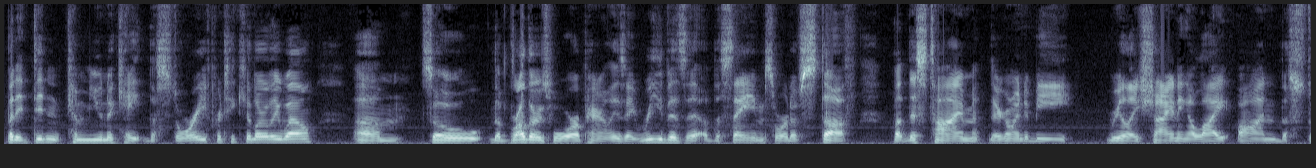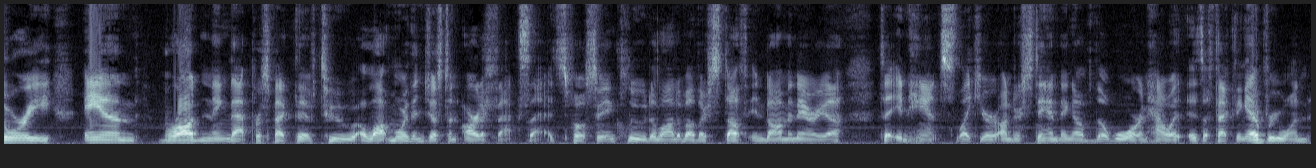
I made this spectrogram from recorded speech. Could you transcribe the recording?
but it didn't communicate the story particularly well. Um, so the Brothers War apparently is a revisit of the same sort of stuff, but this time they're going to be really shining a light on the story and broadening that perspective to a lot more than just an artifact set. It's supposed to include a lot of other stuff in Dominaria to enhance like your understanding of the war and how it is affecting everyone,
